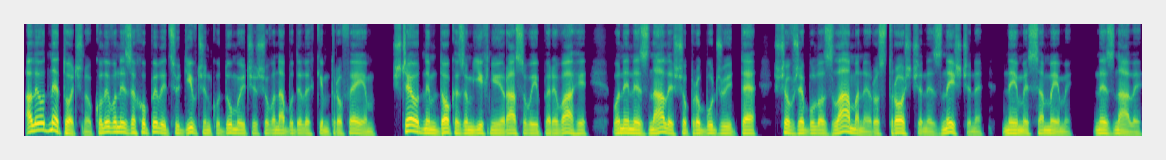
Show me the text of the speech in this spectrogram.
Але одне точно, коли вони захопили цю дівчинку, думаючи, що вона буде легким трофеєм, ще одним доказом їхньої расової переваги, вони не знали, що пробуджують те, що вже було зламане, розтрощене, знищене ними самими. Не знали,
